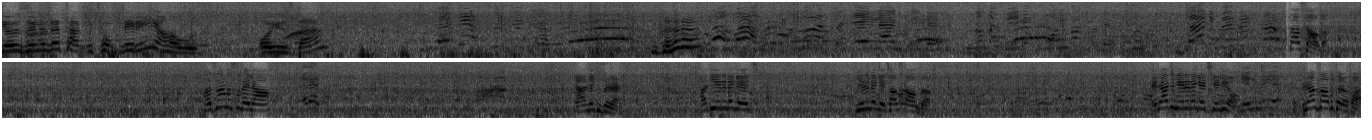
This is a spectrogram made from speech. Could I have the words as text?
Gözlüğünü de taktı. Çok derin ya havuz. O yüzden. Benim küçücük. Ya bak, burası eğlenceli. Ama benim boyuma göre. Yani kaldı. Hazır mısın Ela? Evet. Yani güzel. Hadi yerine geç. Yerine geç az kaldı. Ela'cığım yerine geç geliyor. Yerine ye. Biraz daha bu tarafa.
